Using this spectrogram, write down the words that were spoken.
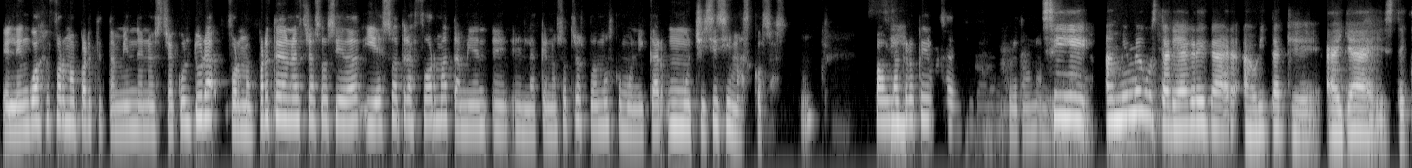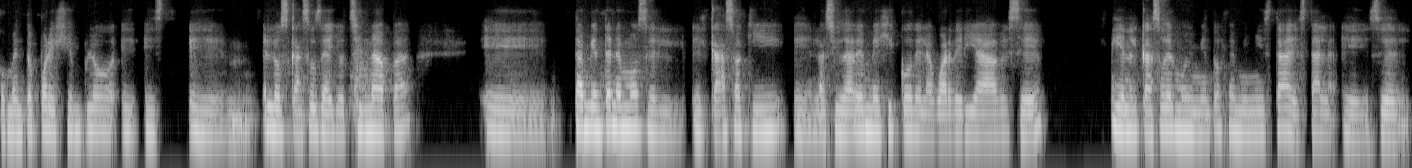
el lenguaje forma parte también de nuestra cultura, forma parte de nuestra sociedad y es otra forma también en, la que nosotros podemos comunicar muchísimas cosas, Paula, creo que ibas a decir algo, Sí, a mí me gustaría agregar, ahorita que haya, este, comentó, por ejemplo, e, eh, los casos de Ayotzinapa, eh, también tenemos el, caso aquí en la Ciudad de México de la guardería ABC, y en el caso del movimiento feminista está, eh, se,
